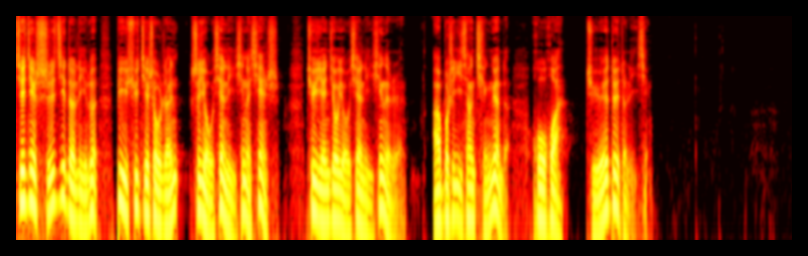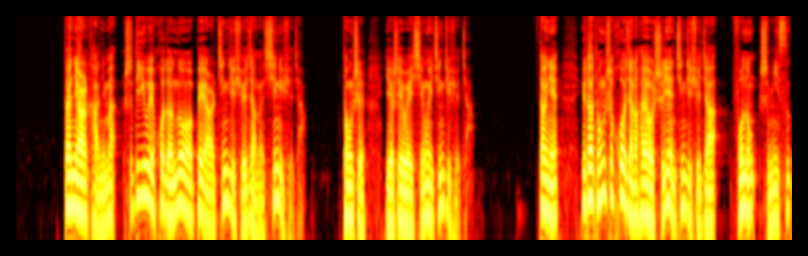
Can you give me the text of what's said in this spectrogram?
接近实际的理论必须接受人是有限理性的现实，去研究有限理性的人，而不是一厢情愿的呼唤绝对的理性。丹尼尔·卡尼曼是第一位获得诺贝尔经济学奖的心理学家，同时也是一位行为经济学家。当年与他同时获奖的还有实验经济学家弗农·史密斯，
